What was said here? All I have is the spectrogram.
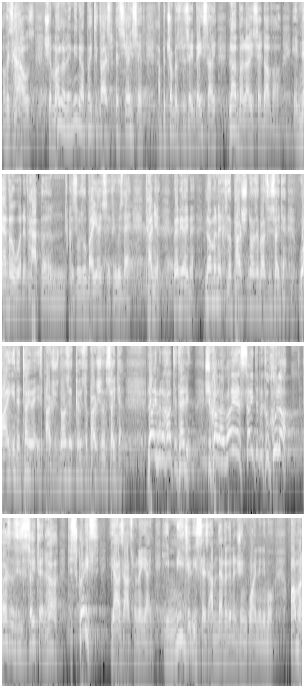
of his house. Shemala lemina peitivas es Yosef apitropos pesay beisai lo baloi sedava. It never would have happened because it was all by Yosef. He was there. Tanya, Rabbi Yomer, lomanich the parsha nozer bas soita. Why in the Torah is parshas nozer close to parsha of soita? Lo imenachot to tell you. Shekol araya soita bekukula. Person sees soita in her disgrace. He immediately says, "I'm never going to drink wine anymore." Amar.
